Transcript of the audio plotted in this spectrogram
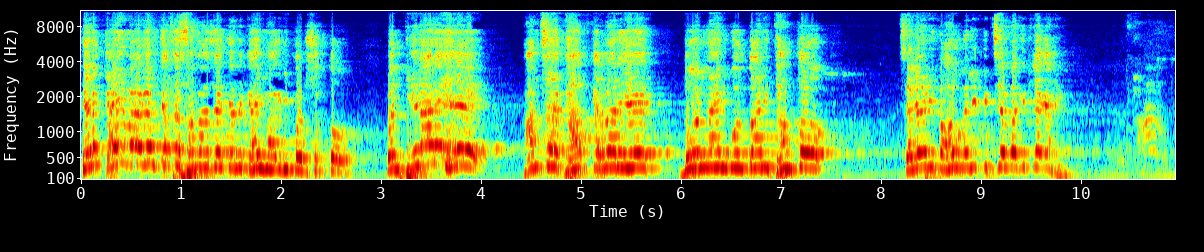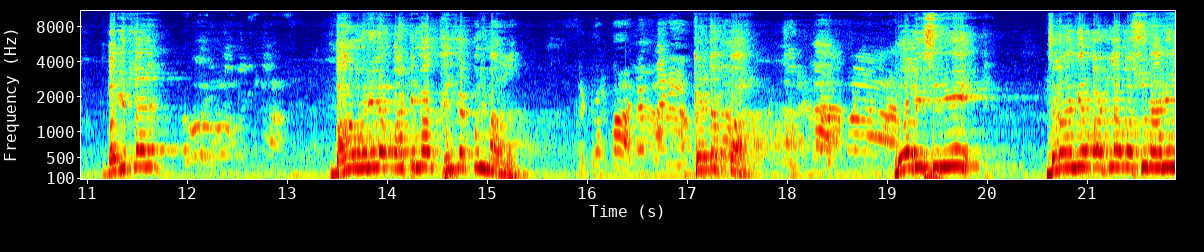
त्यानं. काही मागल त्याचा समाज आहे त्यानं काही मागणी करू शकतो. पण देणारे हे आमचा घात करणारे हे दोन लाईन बोलतो आणि थांबतो. सगळ्यांनी बाहुबली पिक्चर बघितला का नाही? बघितला ना? बाहुबलीला पाठीमाग खंजर कोणी मारला? कटप्पा. ओबीसीनी जरांगे पाटला बसून आणि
